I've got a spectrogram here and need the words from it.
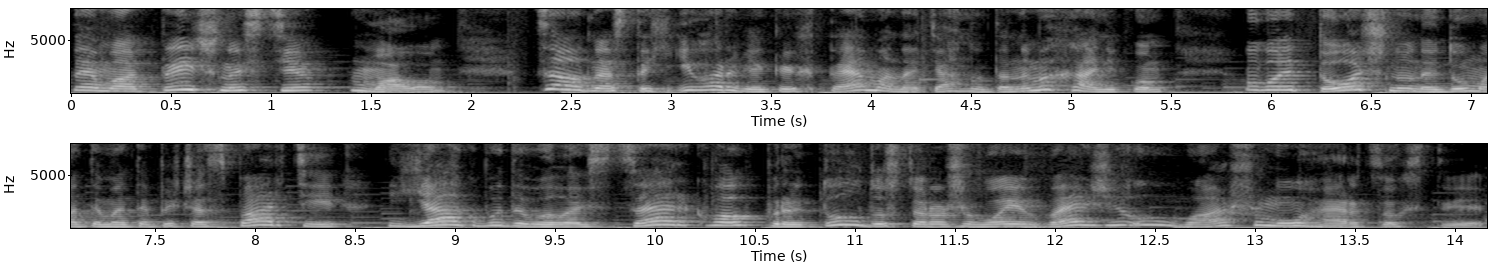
Тематичності мало. Це одна з тих ігор, в яких тема натягнута на механіку. Ви точно не думатимете під час партії, як би дивилась церква в притул до сторожової вежі у вашому герцогстві.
